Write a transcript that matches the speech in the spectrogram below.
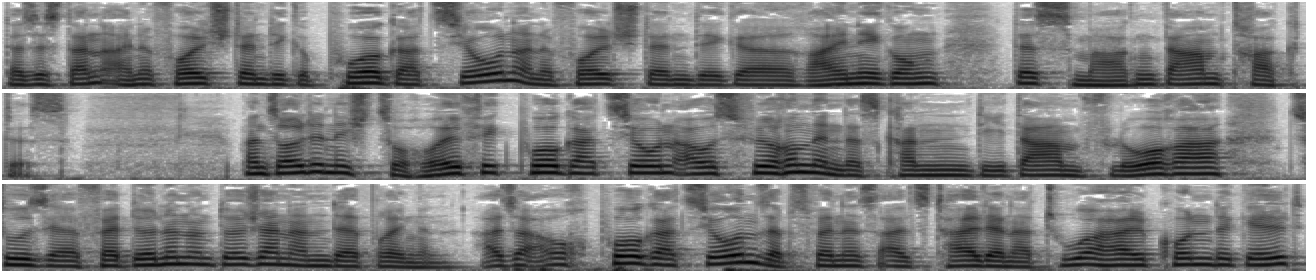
Das ist dann eine vollständige Purgation, eine vollständige Reinigung des Magen-Darm-Traktes. Man sollte nicht zu häufig Purgation ausführen, denn das kann die Darmflora zu sehr verdünnen und durcheinander bringen. Also auch Purgation, selbst wenn es als Teil der Naturheilkunde gilt,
